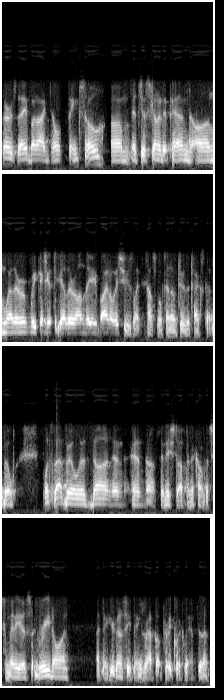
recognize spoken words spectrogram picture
Thursday, but I don't think so. Um, it's just going to depend on whether we can get together on the vital issues like House Bill 1002, the tax cut bill. Once that bill is done and, and uh, finished up and the conference committee is agreed on, I think you're going to see things wrap up pretty quickly after that.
